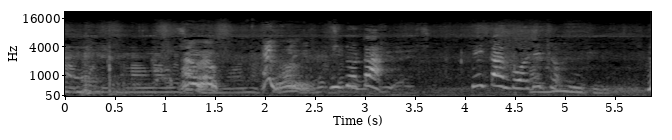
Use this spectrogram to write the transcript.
啊！多大？地大多，嗯。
